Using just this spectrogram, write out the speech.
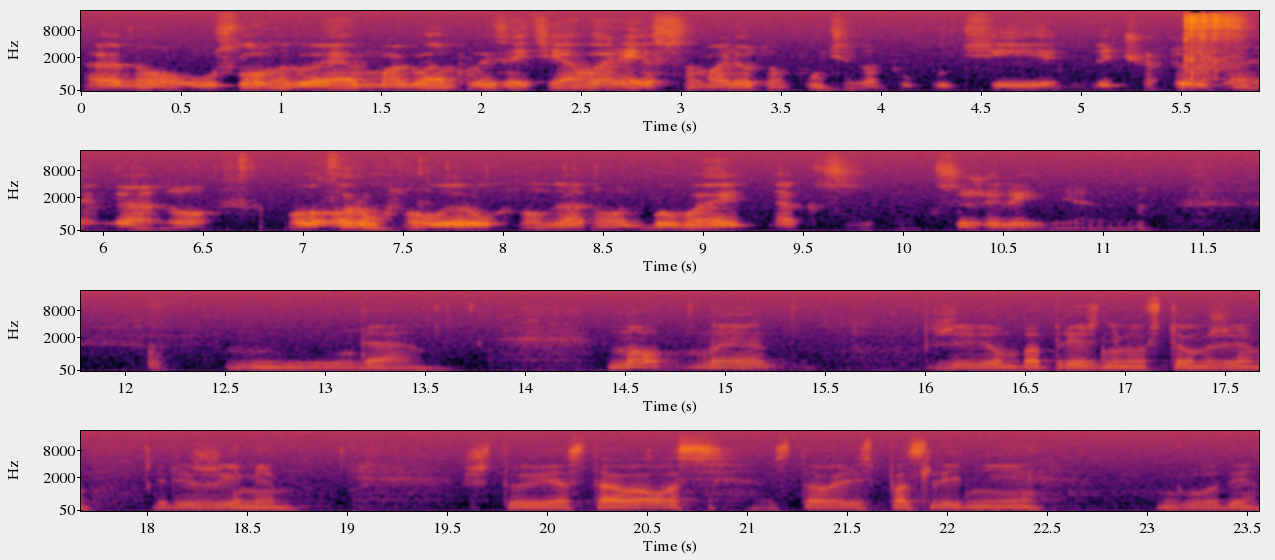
а, ну, условно говоря, могла произойти авария с самолетом Путина по пути, да черт его знает, да, но рухнул и рухнул, да, но вот бывает так, к сожалению. Да. Но мы живем по-прежнему в том же режиме, что и оставалось, оставались последние годы.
